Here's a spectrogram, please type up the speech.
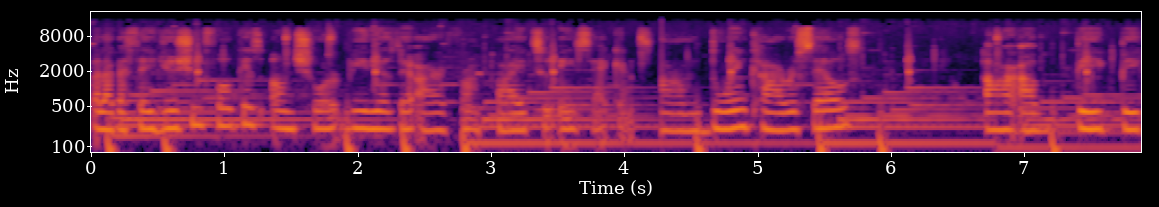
But like i said you should focus on short videos that are from five to eight seconds seconds. Um, doing carousels are a big big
